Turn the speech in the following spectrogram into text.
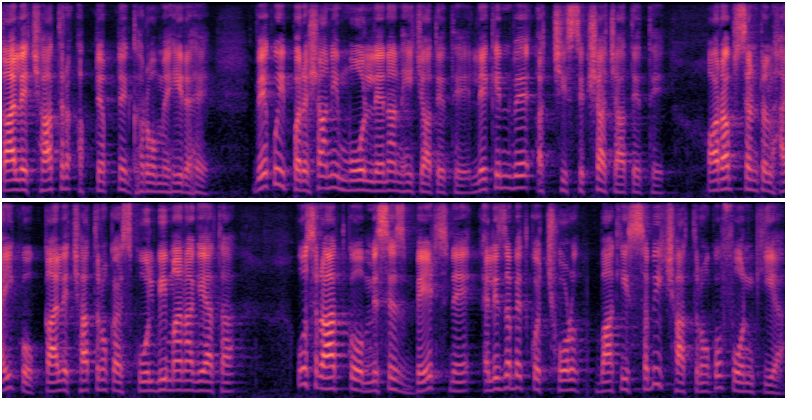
काले छात्र अपने अपने घरों में ही रहे। वे कोई परेशानी मोल लेना नहीं चाहते थे, लेकिन वे अच्छी शिक्षा चाहते थे। और अब सेंट्रल हाई को काले छात्रों का स्कूल भी माना गया था। उस रात को मिसेस बेट्स ने एलिजाबेथ को छोड़ बाकी सभी छात्रों को फ़ोन किया।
